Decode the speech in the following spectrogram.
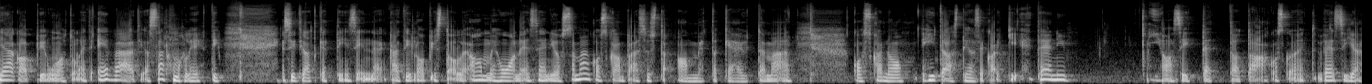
jääkaappiin unohtuneet eväät ja sanomalehti. Ja sitten jatkettiin sinne kätilöopistolle ammehuoneeseen, jossa mä en koskaan päässyt sitä ammetta käyttämään, koska no hitaastihan se kaikki eteni. Ja sitten, tota, koska nyt vesiä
